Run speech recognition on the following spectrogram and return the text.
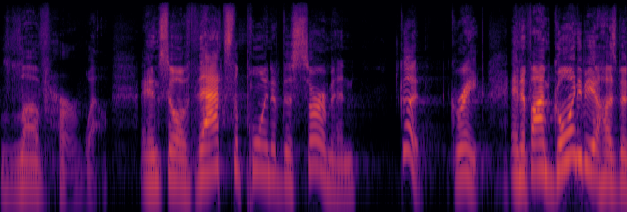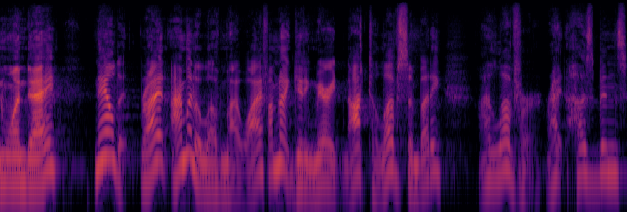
love her well. And so, if that's the point of this sermon, good. Great. And if I'm going to be a husband one day, nailed it, right? I'm going to love my wife. I'm not getting married not to love somebody. I love her, right? Husbands,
